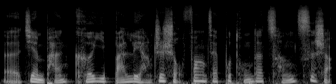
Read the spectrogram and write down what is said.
呃键盘可以把两只手放在不同的层次上。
